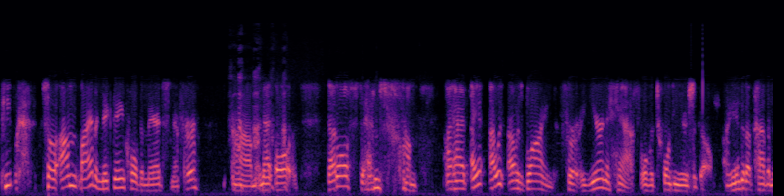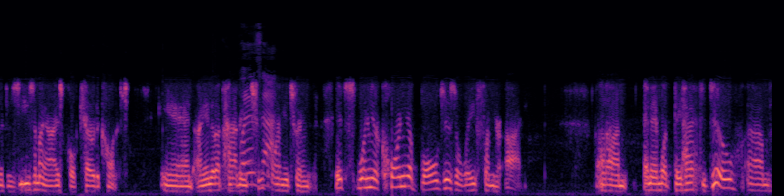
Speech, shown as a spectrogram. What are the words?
people. So I'm, I have a nickname called the Mad Sniffer, um, and that all that all stems from I had I, I was I was blind for a year and a half over 20 years ago. I ended up having a disease in my eyes called keratoconus, and I ended up having two that? cornea trans. It's when your cornea bulges away from your eye. Um, and then what they had to do, um,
